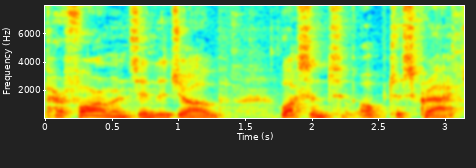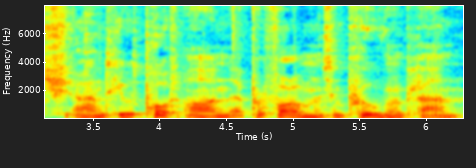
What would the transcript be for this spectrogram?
performance in the job wasn't up to scratch and he was put on a performance improvement plan.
